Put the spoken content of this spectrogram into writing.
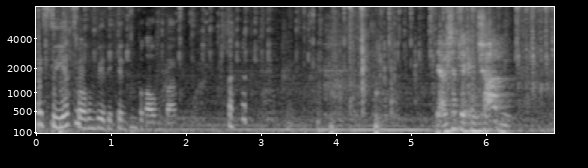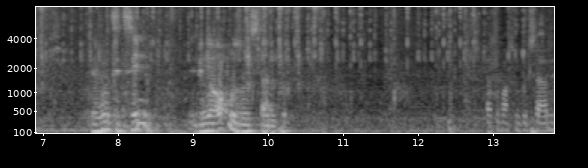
Weißt du jetzt, warum wir dich hinten brauchen, Bug? Ja, aber ich hab ja keinen Schaden. Ich bin nur CC. Ich bin ja auch nur so ein Stunt. Glaube, du machst schon gut Schaden.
